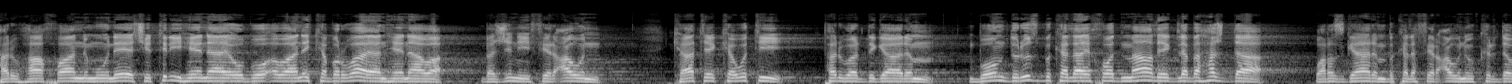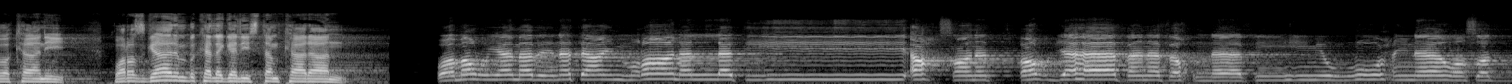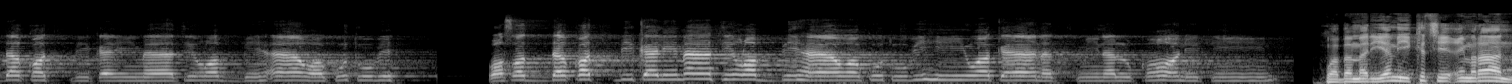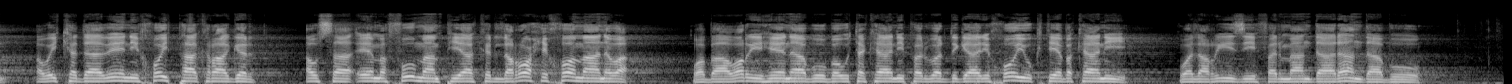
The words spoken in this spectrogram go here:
هەروها خوا نمونەیەکی تری هێنایەوە بۆ ئەوانەی کە بڕوایان هێناوە بە ژنی فرعون. کاتێک کەوتی پەروەردگارم بۆم دروست بکە لای خۆت ماڵێک لە بەهەشتدا وەڕزگارم بکە لە فرعون و کردەوەکانی وەڕزگارم بکە لە گەلیستەمکاران. ومريم ابنة عمران التي أحصنت فرجها فنفخنا فيه من روحنا وصدقت بكلمات ربها وكتبه وصدقت بكلمات ربها وكتبه وكانت من القانتين. وبمريم كتي عمران ئەوەی کە داوێنی خۆی پاکڕاگرت ئەوسا ئێمە فومان پیا کرد لە ڕۆحی خۆمانەوە. و باوەڕی هێنابوو بەوتەکانی پەروەردگاری خۆی و لە ڕیزی فەرمانداراندا بوو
